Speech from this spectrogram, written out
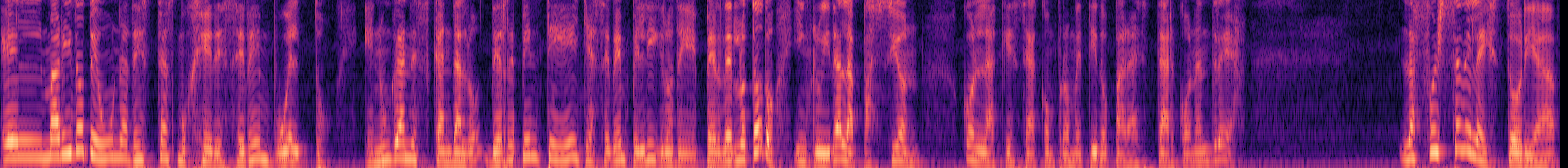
el marido de una de estas mujeres se ve envuelto en un gran escándalo, de repente ella se ve en peligro de perderlo todo, incluida la pasión con la que se ha comprometido para estar con Andrea. La fuerza de la historia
